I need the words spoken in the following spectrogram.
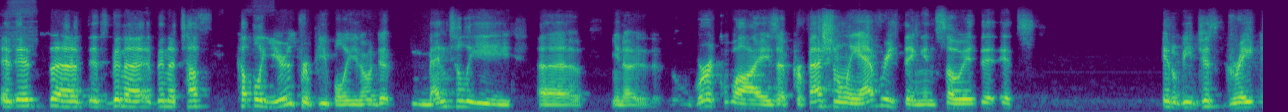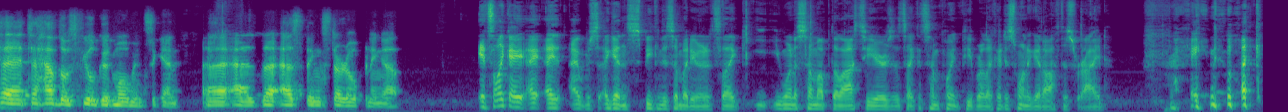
it, it's uh, it's been a been a tough couple of years for people, you know, to, mentally, uh, you know, work wise, uh, professionally, everything, and so it, it, it's it'll be just great to to have those feel good moments again uh, as uh, as things start opening up it's like I, I, I was again speaking to somebody and it's like you want to sum up the last two years. It's like at some point people are like, I just want to get off this ride. right? like,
